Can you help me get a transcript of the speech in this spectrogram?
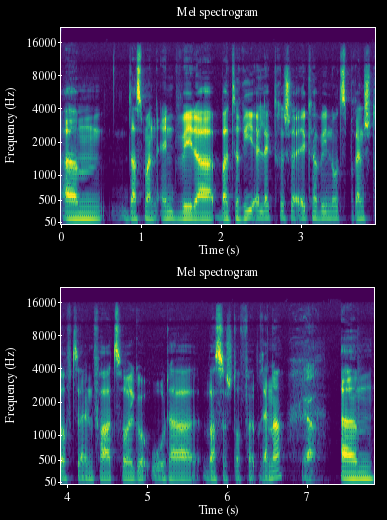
ähm, dass man entweder batterieelektrische Lkw nutzt, Brennstoffzellenfahrzeuge oder Wasserstoffverbrenner. Ja. Ähm,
